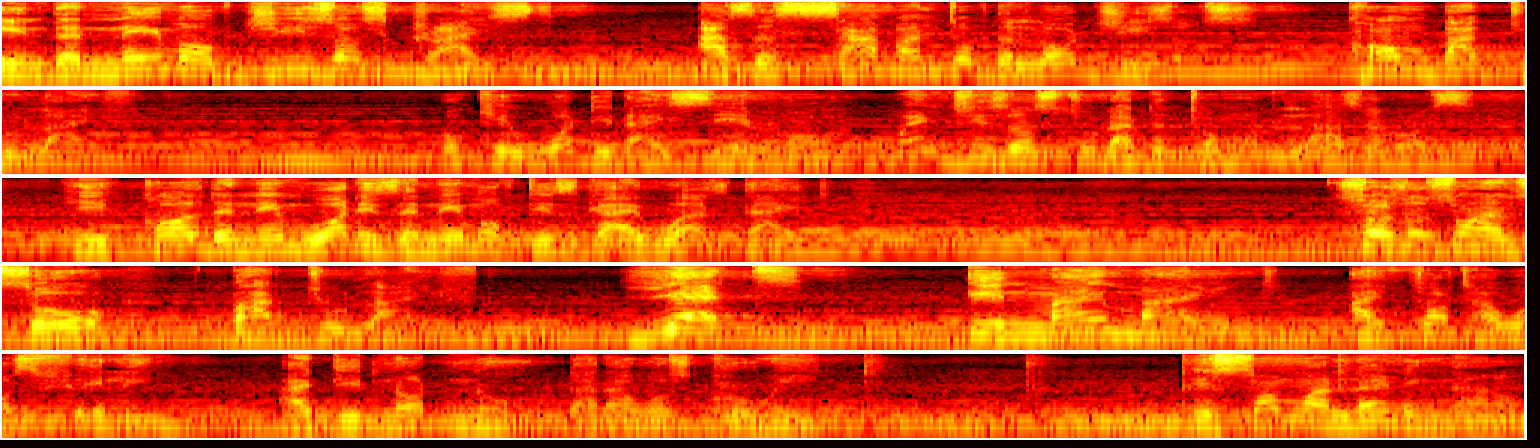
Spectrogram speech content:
In the name of Jesus Christ, as a servant of the Lord Jesus, come back to life. Okay what did i say wrong? When jesus stood at the tomb of lazarus he called the name what is the name of this guy who has died? So so so and so back to life. Yet in my mind i thought i was failing. I did not know that i was growing. Is someone learning now?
